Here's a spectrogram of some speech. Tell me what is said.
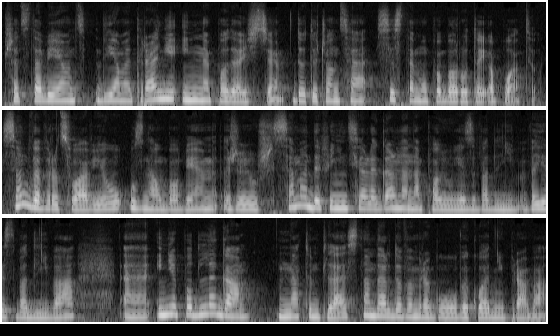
przedstawiając diametralnie inne podejście dotyczące systemu poboru tej opłaty. Sąd we Wrocławiu uznał bowiem, że już sama definicja legalna napoju jest, wadliwa, jest wadliwa e, i nie podlega na tym tle standardowym regułom wykładni prawa.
